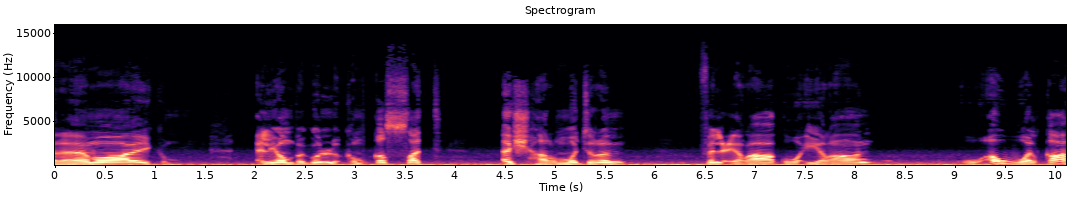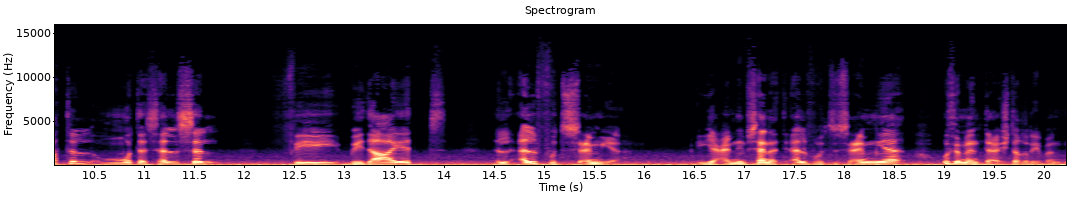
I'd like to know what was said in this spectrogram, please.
السلام عليكم. اليوم بقول لكم قصة أشهر مجرم في العراق وإيران وأول قاتل متسلسل في بداية ال 1900 يعني بسنة 1918 تقريبا.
